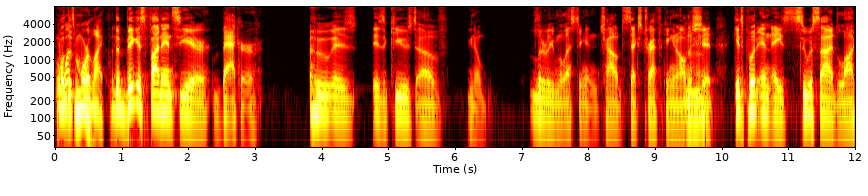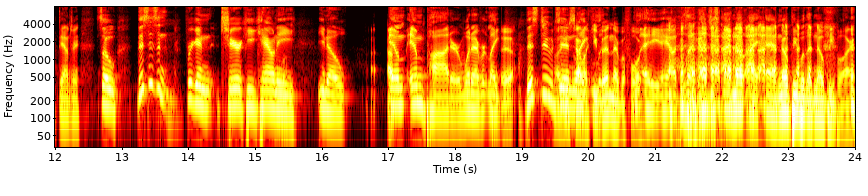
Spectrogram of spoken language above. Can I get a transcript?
Or Well, what's the- more likely? the biggest financier backer who is is accused of you know literally molesting and child sex trafficking and all this Mhm. shit gets put in a suicide lockdown so this isn't friggin cherokee county you know M M pod or whatever like Yeah. this dude's Oh, you in sound like, like, you've been there before. Hey, hey, I, like, I just I know I, I know people that know people are,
